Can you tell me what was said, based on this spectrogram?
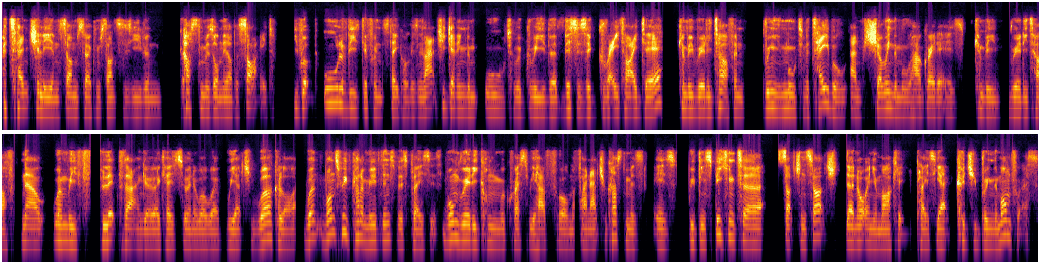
potentially in some circumstances, even customers on the other side. You've got all of these different stakeholders and actually getting them all to agree that this is a great idea can be really tough. And bringing them all to the table and showing them all how great it is can be really tough. Now, when we flip that and go, okay, so in a world where we actually work a lot, when, once we've kind of moved into this place, it's one really common request we have from financial customers is we've been speaking to such and such. They're not in your marketplace yet. Could you bring them on for us?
